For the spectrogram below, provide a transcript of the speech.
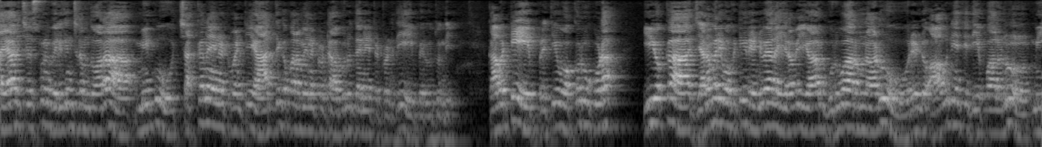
తయారు చేసుకుని వెలిగించడం ద్వారా మీకు చక్కనైనటువంటి ఆర్థికపరమైనటువంటి అభివృద్ధి అనేటటువంటిది పెరుగుతుంది. కాబట్టి ప్రతి ఒక్కరూ కూడా ఈ యొక్క జనవరి ఒకటి రెండు వేల ఇరవై ఆరు గురువారం నాడు రెండు ఆవునేతి దీపాలను మీ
